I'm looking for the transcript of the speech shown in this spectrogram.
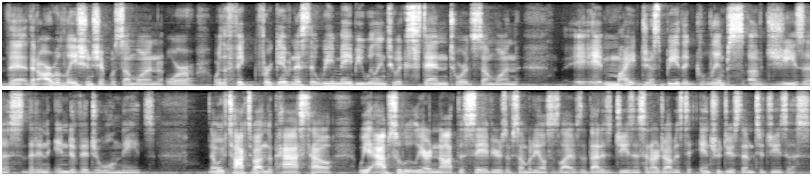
That, that our relationship with someone or, or the fig- forgiveness that we may be willing to extend towards someone it might just be the glimpse of Jesus that an individual needs. Now, we've talked about in the past how we absolutely are not the saviors of somebody else's lives, that that is Jesus, and our job is to introduce them to Jesus.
